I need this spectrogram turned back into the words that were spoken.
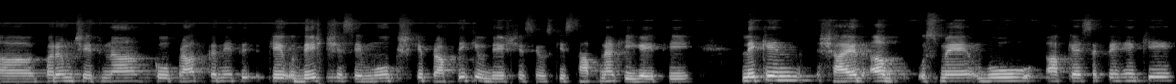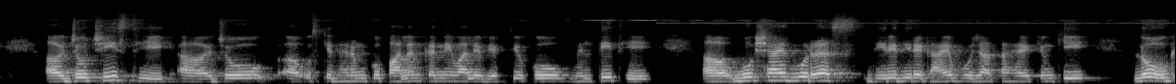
परम चेतना को प्राप्त करने के उद्देश्य से, मोक्ष के प्राप्ति के उद्देश्य से उसकी स्थापना की गई थी। लेकिन शायद अब उसमें वो, आप कह सकते हैं कि जो चीज़ थी जो उसके धर्म को पालन करने वाले व्यक्तियों को मिलती थी वो शायद वो रस धीरे धीरे गायब हो जाता है, क्योंकि लोग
